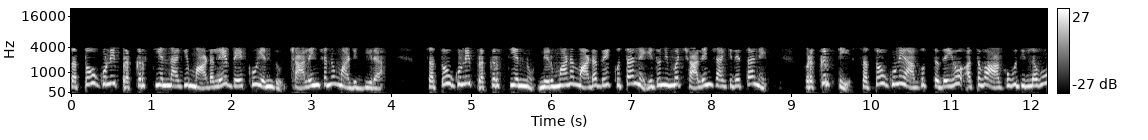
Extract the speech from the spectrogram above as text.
ಸತೋಗುಣಿ ಪ್ರಕೃತಿಯನ್ನಾಗಿ ಮಾಡಲೇಬೇಕು ಎಂದು ಚಾಲೆಂಜ್ ಅನ್ನು ಮಾಡಿದ್ದೀರಾ? ಸತೋಗುಣಿ ಪ್ರಕೃತಿಯನ್ನು ನಿರ್ಮಾಣ ಮಾಡಬೇಕು ತಾನೆ? ಇದು ನಿಮ್ಮ ಚಾಲೆಂಜ್ ಆಗಿದೆ ತಾನೆ? ಪ್ರಕೃತಿ ಸತೋಗುಣಿ ಆಗುತ್ತದೆಯೋ ಅಥವಾ ಆಗುವುದಿಲ್ಲವೋ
